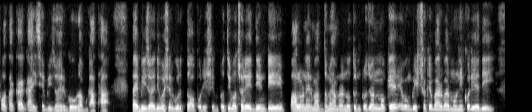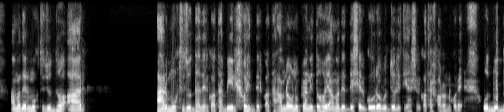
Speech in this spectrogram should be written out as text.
পতাকা, গাইছে বিজয়ের গৌরব গাথা তাই বিজয় দিবসের গুরুত্ব অপরিসীম। প্রতি বছর এই দিনটি পালনের মাধ্যমে আমরা নতুন প্রজন্মকে এবং বিশ্বকে বারবার মনে করিয়ে দিই। আমাদের মুক্তিযুদ্ধ আর আর মুক্তিযোদ্ধাদের কথা, বীর শহীদদের কথা। আমরা অনুপ্রাণিত হই আমাদের দেশের গৌরব উজ্জ্বল ইতিহাসের কথা স্মরণ করে, উদ্বুদ্ধ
